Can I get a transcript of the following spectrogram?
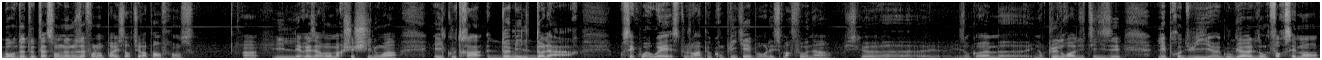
Bon, de toute façon, ne nous affolons pas, il ne sortira pas en France. Hein. Il est réservé au marché chinois et il coûtera 2000 dollars. On sait quoi, ouais, c'est toujours un peu compliqué pour les smartphones, hein, puisque euh, ils ont quand même, euh, ils n'ont plus le droit d'utiliser les produits Google, donc forcément,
